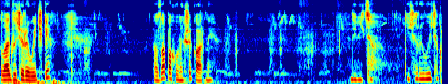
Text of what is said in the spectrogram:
Лайк за черевички. А запах у них шикарний. Дивіться, який черевичок.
